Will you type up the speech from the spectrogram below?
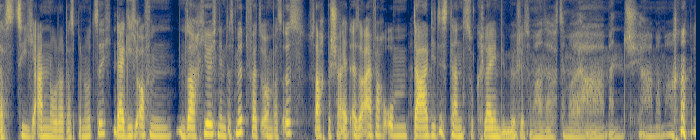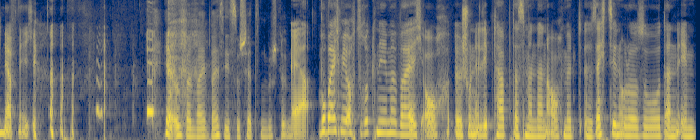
das ziehe ich an oder das benutze ich. Da gehe ich offen und sage, hier, ich nehme das mit, falls irgendwas ist, sag Bescheid. Also einfach, um da die Distanz so klein wie möglich zu machen. Sagt immer, ja, Mensch, ja, Mama, nerv nicht. Ja, irgendwann wei weiß ich es zu schätzen bestimmt. Ja, wobei ich mich auch zurücknehme, weil ich auch äh, schon erlebt habe, dass man dann auch mit äh, 16 oder so dann eben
